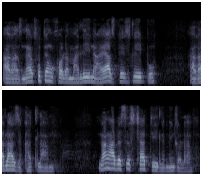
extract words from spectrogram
Akazineka futhi ngihola malini akayazi payslip akalazi ikhati lami. Nangabe sesitshadile mindlo lapho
